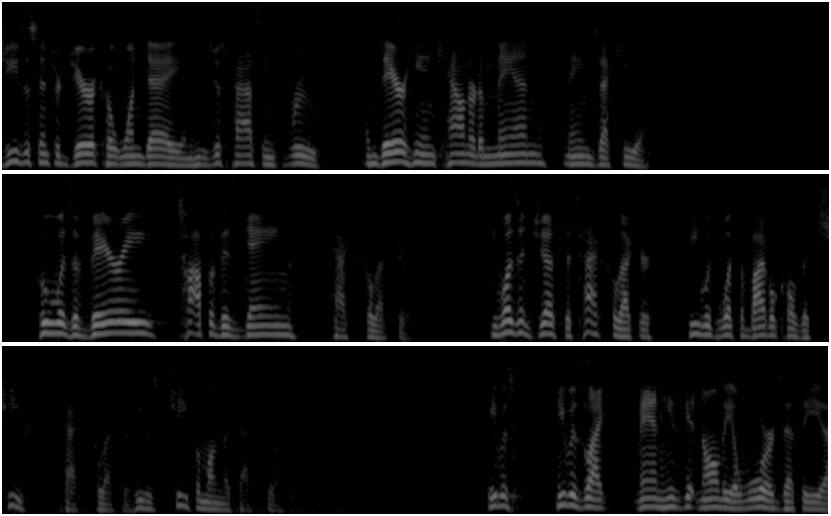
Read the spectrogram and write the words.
Jesus entered Jericho one day and he was just passing through, and there he encountered a man named Zacchaeus, who was a very top of his game tax collector. He wasn't just a tax collector, he was what the Bible calls a chief tax collector. He was chief among the tax collectors. He was, he was like, man, he's getting all the awards at the uh,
